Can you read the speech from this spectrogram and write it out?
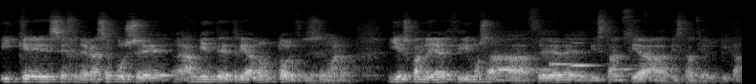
y que se generase pues eh, ambiente de triatlón todo el fin de semana. Y es cuando ya decidimos hacer eh, distancia, distancia olímpica.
